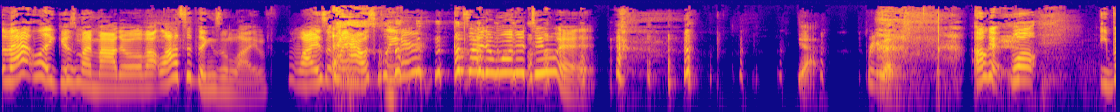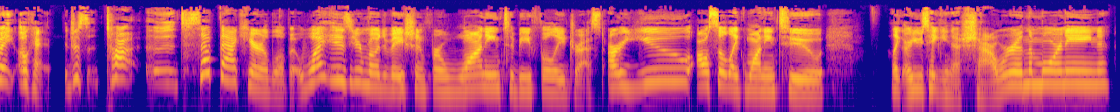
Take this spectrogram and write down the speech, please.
that like is my motto about lots of things in life. Why isn't my house cleaner? Because I don't want to do it. yeah, pretty much. Okay, well, but okay, just talk, uh, step back here a little bit. What is your motivation for wanting to be fully dressed? Are you also like wanting to, like, are you taking a shower in the morning?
